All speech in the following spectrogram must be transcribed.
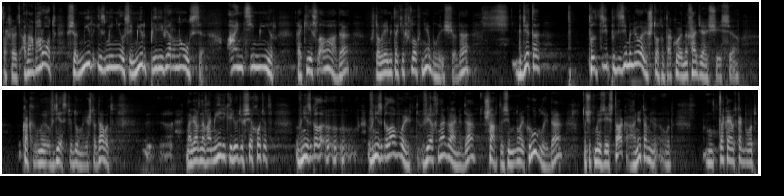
так сказать, а наоборот, все, мир изменился, мир перевернулся. Антимир. Какие слова, да? В то время таких слов не было еще, да? Где-то под, под землей что-то такое находящееся, как мы в детстве думали, что, да, вот, наверное, в Америке люди все ходят вниз, вниз головой, вверх ногами, да, шар-то земной круглый, да, значит, мы здесь так, а они там вот такая вот как бы вот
